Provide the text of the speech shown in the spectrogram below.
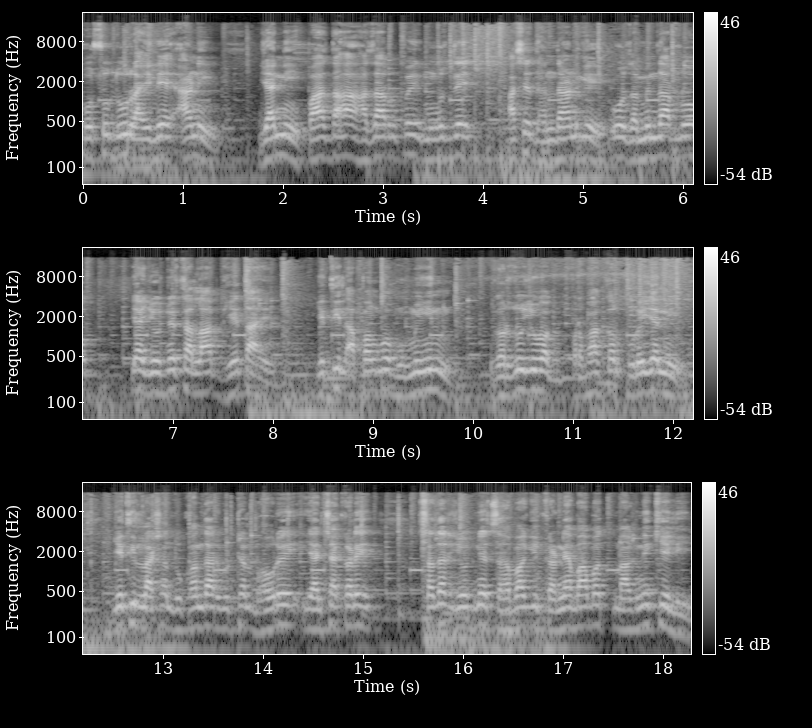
कोसो दूर राहिले आणि ज्यांनी पाच दहा हजार रुपये मोजले असे धनदांडगे व जमीनदार लोक या योजनेचा लाभ घेत आहे येथील अपंग व भूमिहीन गरजू युवक प्रभाकर कुडे यांनी येथील राशन दुकानदार विठ्ठल भवरे यांच्याकडे सदर योजनेत सहभागी करण्याबाबत मागणी केली.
